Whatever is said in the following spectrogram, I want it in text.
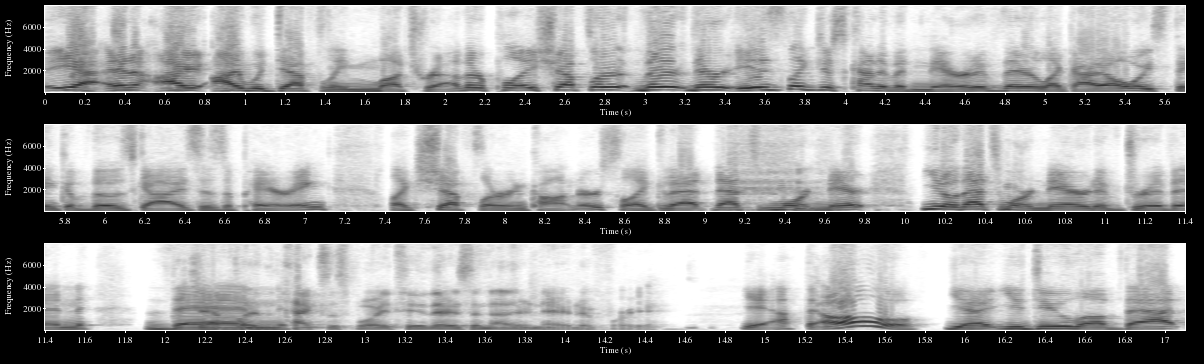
yeah, and I, I would definitely much rather play Scheffler. There there is like just kind of a narrative there. Like I always think of those guys as a pairing, like Scheffler and Conners. Like that that's more narr you know, that's more narrative driven than Scheffler, the Texas boy too. There's another narrative for you. Yeah. Oh, yeah, you do love that.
